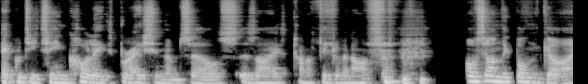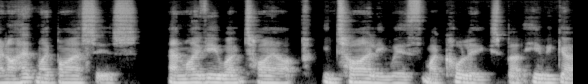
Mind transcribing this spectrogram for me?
equity team colleagues bracing themselves as I kind of think of an answer. Obviously, I'm the bond guy and I had my biases, and my view won't tie up entirely with my colleagues, but here we go.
